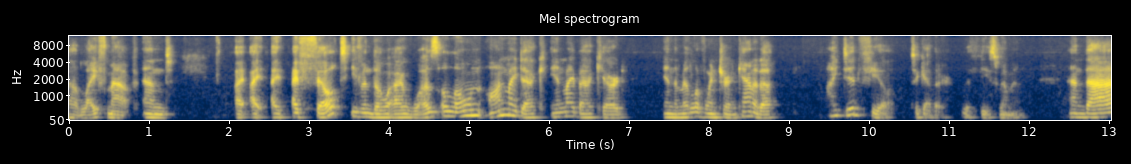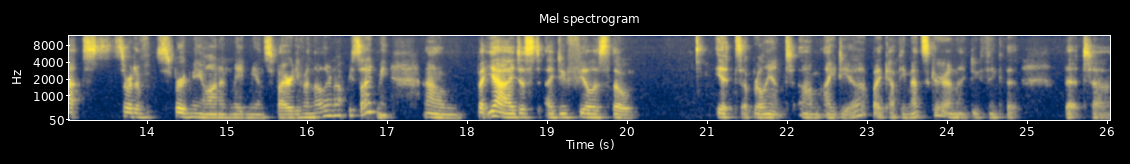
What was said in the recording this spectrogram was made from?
uh, life map. And I, I, I felt, even though I was alone on my deck in my backyard in the middle of winter in Canada, I did feel together with these women. And that sort of spurred me on and made me inspired, even though they're not beside me. Um, but yeah, I just, I do feel as though it's a brilliant um, idea by Kathy Metzger, and I do think that that uh,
